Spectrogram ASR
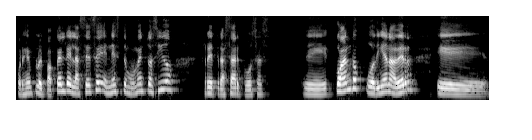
Por ejemplo, el papel de la CC en este momento ha sido retrasar cosas. Eh, cuando podían haber eh,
